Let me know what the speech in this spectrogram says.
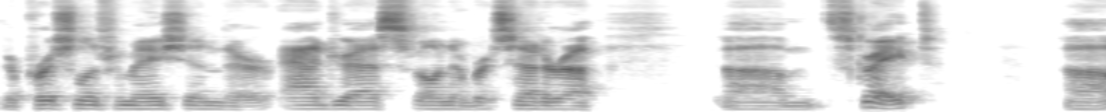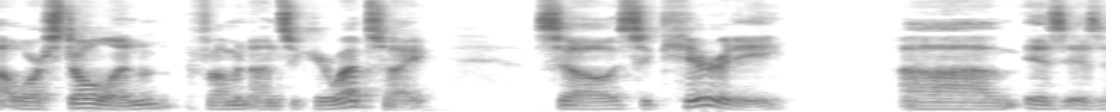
their personal information, their address, phone number, etc., um, scraped uh, or stolen from an unsecure website. So security um, is is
